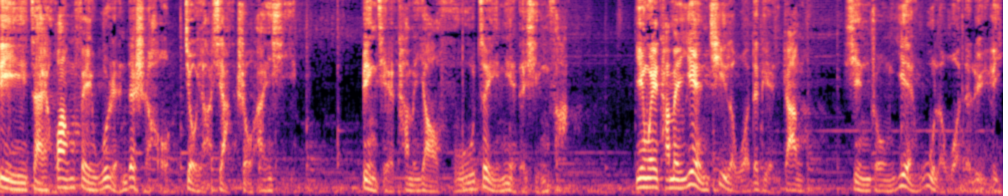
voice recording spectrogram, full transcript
地在荒废无人的时候，就要享受安息，并且他们要服罪孽的刑罚，因为他们厌弃了我的典章，心中厌恶了我的律例。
